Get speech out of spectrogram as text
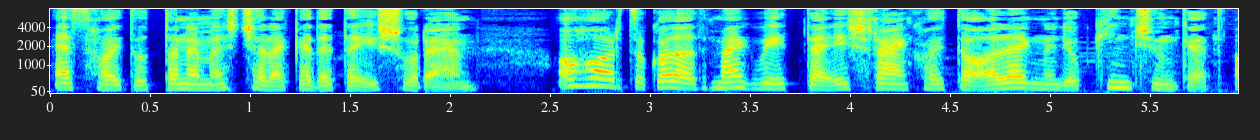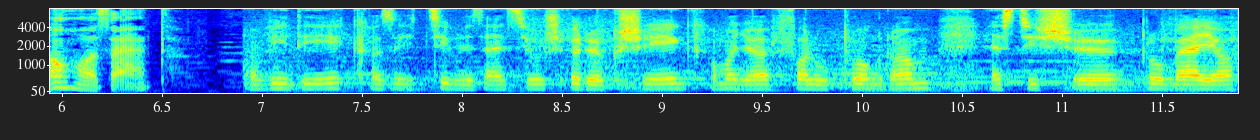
ez hajtotta nemes cselekedetei során. A harcok alatt megvédte és ránk hagyta a legnagyobb kincsünket, a hazát. A vidék az egy civilizációs örökség, a Magyar Falu Program ezt is próbálja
